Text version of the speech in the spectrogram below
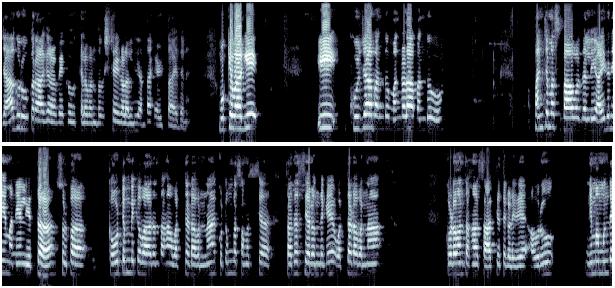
ಜಾಗರೂಕರಾಗಿರಬೇಕು ಕೆಲವೊಂದು ವಿಷಯಗಳಲ್ಲಿ ಅಂತ ಹೇಳ್ತಾ ಇದ್ದೇನೆ. ಮುಖ್ಯವಾಗಿ ಈ ಕುಜ ಬಂದು, ಮಂಗಳ ಬಂದು ಪಂಚಮ ಭಾವದಲ್ಲಿ ಐದನೇ ಮನೆಯಲ್ಲಿ ಇರ್ತಾ ಸ್ವಲ್ಪ ಕೌಟುಂಬಿಕವಾದಂತಹ ಒತ್ತಡವನ್ನ, ಕುಟುಂಬ ಸಮಸ್ಯೆ ಸದಸ್ಯರೊಂದಿಗೆ ಒತ್ತಡವನ್ನ ಕೊಡುವಂತಹ ಸಾಧ್ಯತೆಗಳಿವೆ. ಅವರು ನಿಮ್ಮ ಮುಂದೆ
